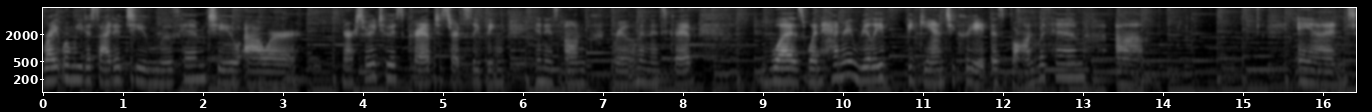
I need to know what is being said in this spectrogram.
right when we decided to move him to our nursery to his crib to start sleeping in his own room in his crib was when Henry really began to create this bond with him um, and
